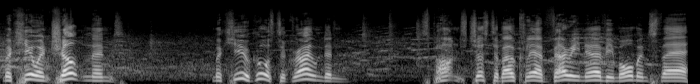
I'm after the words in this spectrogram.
McHugh and Chilton and McHugh goes to ground and Spartans just about clear. Very nervy moments there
